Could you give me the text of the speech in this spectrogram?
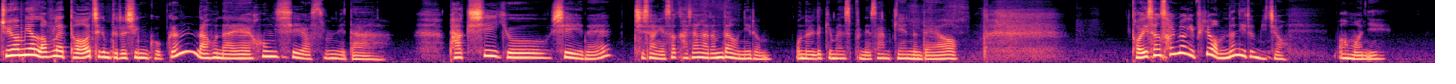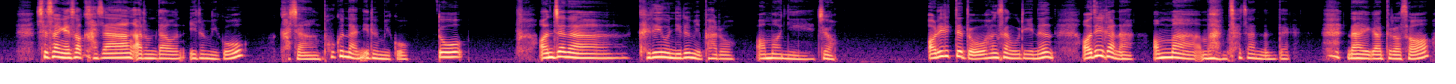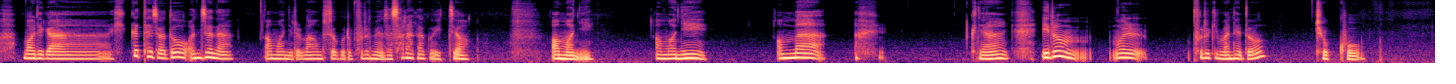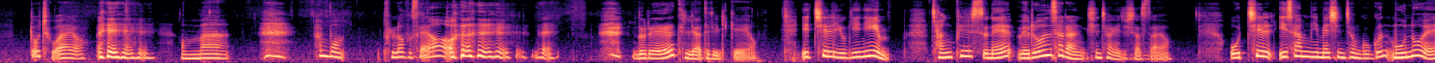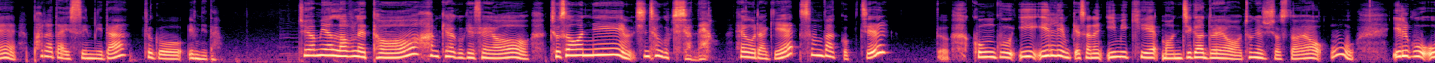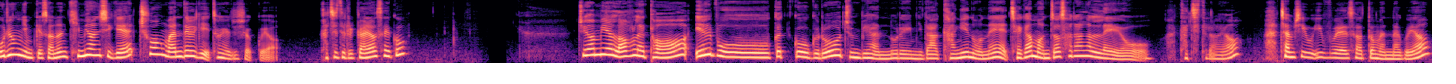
주여미의 러브레터 지금 들으신 곡은 나훈아의 홍시였습니다. 박시교 시인의 지상에서 가장 아름다운 이름 오늘 느낌 한 스푼에서 함께 했는데요. 더 이상 설명이 필요 없는 이름이죠. 어머니. 세상에서 가장 아름다운 이름이고, 가장 포근한 이름이고, 또 언제나 그리운 이름이 바로 어머니죠. 어릴 때도 항상 우리는 어딜 가나 엄마만 찾았는데, 나이가 들어서 머리가 희끗해져도 언제나 어머니를 마음속으로 부르면서 살아가고 있죠. 어머니, 어머니, 엄마. 그냥 이름을 부르기만 해도 좋고 또 좋아요. 엄마, 한번 불러보세요. 네. 노래 들려드릴게요. 2762님, 장필순의 외로운 사랑 신청해 주셨어요. 5723님의 신청곡은 모노의 파라다이스입니다. 두 곡입니다. 주여미의 러브레터 함께하고 계세요. 조서원님 신청곡 주셨네요. 해오라기의 숨바꼭질 또 0921님께서는 이미키의 먼지가 되어 청해 주셨어요. 오, 1956님께서는 김현식의 추억 만들기 청해 주셨고요. 같이 들을까요? 세 곡? 주현미의 러브레터 1부 끝곡으로 준비한 노래입니다. 강인원의 제가 먼저 사랑할래요. 같이 들어요. 잠시 후 2부에서 또 만나고요.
